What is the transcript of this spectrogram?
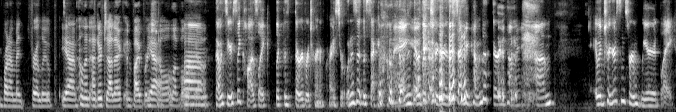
run him in- for a loop. Yeah. on an energetic and vibrational level. Um That would seriously cause like like the third return of Christ or what is it? The second coming. it would like trigger the second coming, the third coming. Um it would trigger some sort of weird like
